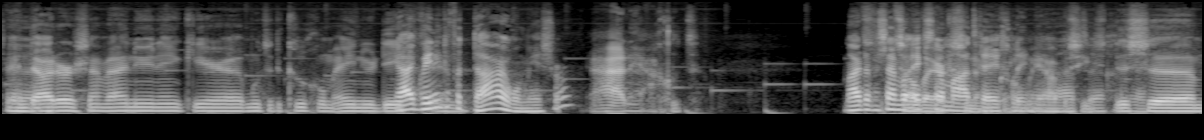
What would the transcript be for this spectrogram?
Dus, En daardoor zijn wij nu in één keer, moeten de kroegen om één uur dicht. Ja, ik weet niet of het daarom is hoor. Ja, nou ja, goed. Maar er zijn wel extra maatregelen komen. Ja, precies. eh, Dus, ehm,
